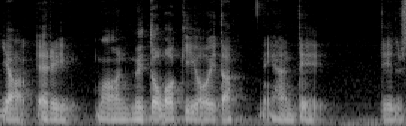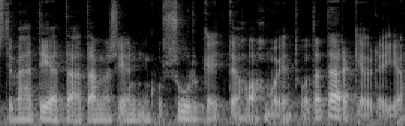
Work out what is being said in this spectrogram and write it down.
ja eri maan mytologioita, niin hän tietysti vähän tietää tämmöisiä niin kuin surkeiden hahmojen tuota tärkeyden. Ja,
